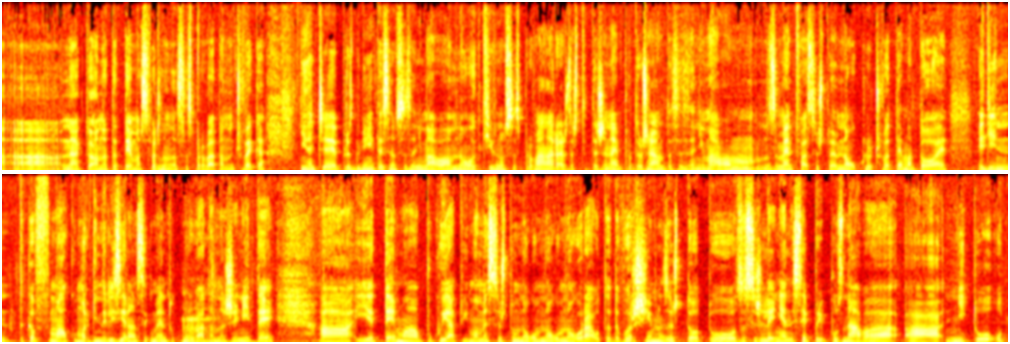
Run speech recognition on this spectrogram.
а, най-актуалната тема, свързана с правата на човека. Иначе през годините съм се занимавала много активно с права на раждащата жена и продължавам да се занимавам. За мен това също е много ключова тема. То е един такъв малко маргинализиран сегмент от правата mm-hmm. на жените а, и е тема, по която имаме също много, много, много работа да вършим, защото, за съжаление, не се припознава а, нито от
